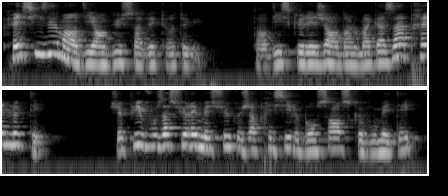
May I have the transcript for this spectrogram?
Précisément, dit Angus avec retenue, tandis que les gens dans le magasin prennent le thé. Je puis vous assurer, monsieur, que j'apprécie le bon sens que vous mettez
